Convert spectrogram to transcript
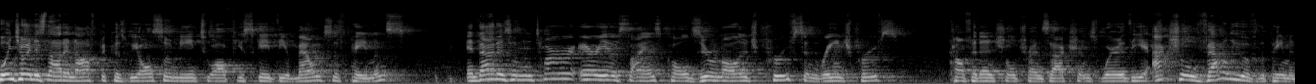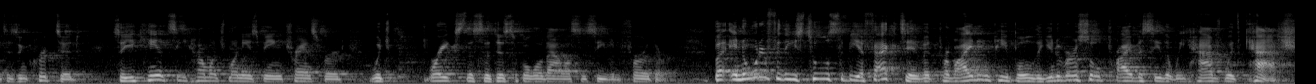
CoinJoin is not enough because we also need to obfuscate the amounts of payments, and that is an entire area of science called zero knowledge proofs and range proofs, confidential transactions, where the actual value of the payment is encrypted, so you can't see how much money is being transferred, which breaks the statistical analysis even further. But in order for these tools to be effective at providing people the universal privacy that we have with cash,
